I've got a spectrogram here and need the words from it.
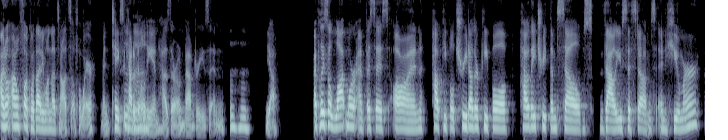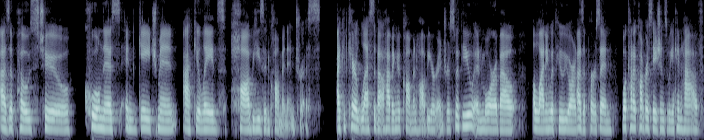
I don't I don't fuck with anyone that's not self aware and takes accountability and has their own boundaries and Mm-hmm. yeah. I place a lot more emphasis on how people treat other people, how they treat themselves, value systems, and humor, as opposed to coolness, engagement, accolades, hobbies, and common interests. I could care less about having a common hobby or interest with you and more about aligning with who you are as a person, what kind of conversations we can have,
